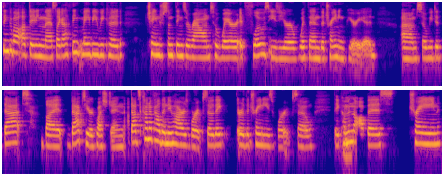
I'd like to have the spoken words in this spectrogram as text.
think about updating this. Like I think maybe we could change some things around to where it flows easier within the training period. Um, so we did that. But back to your question, that's kind of how the new hires work. So they, or the trainees work. So they come in the office, train,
